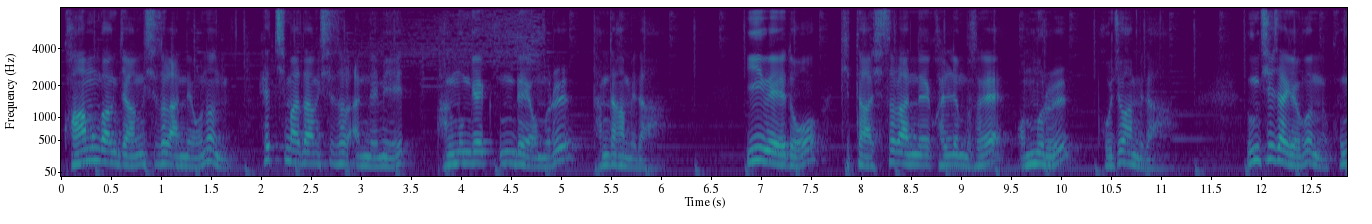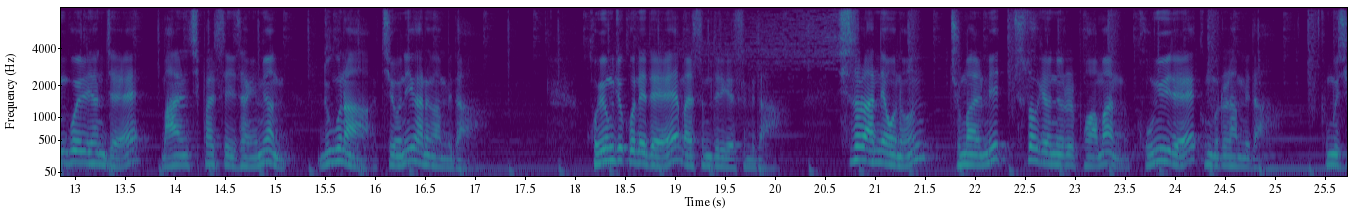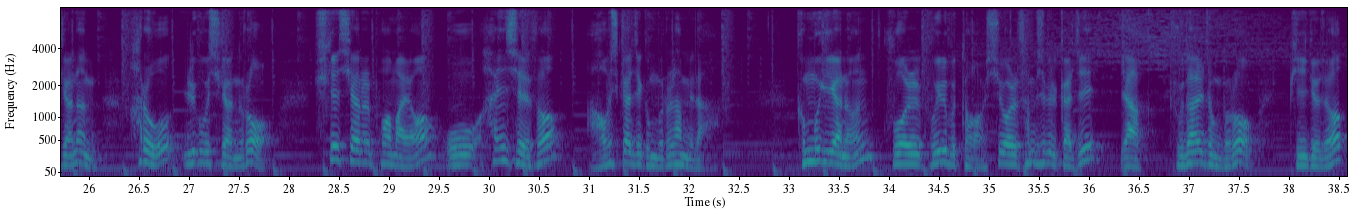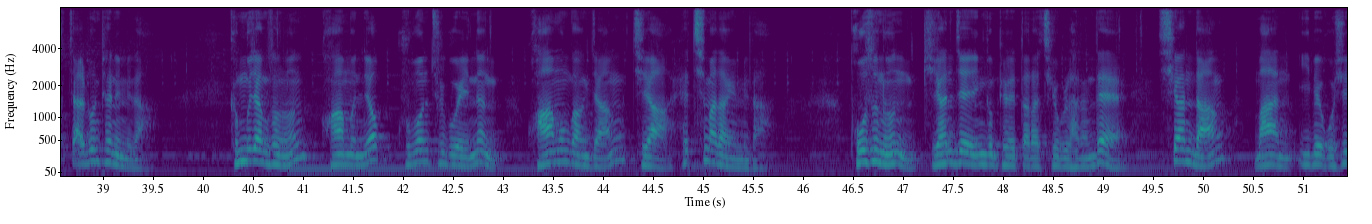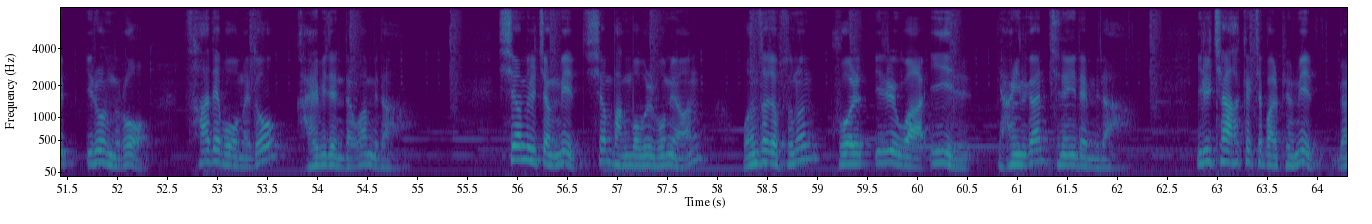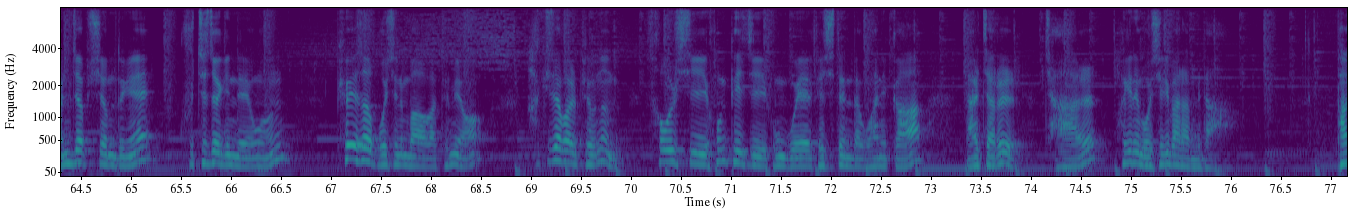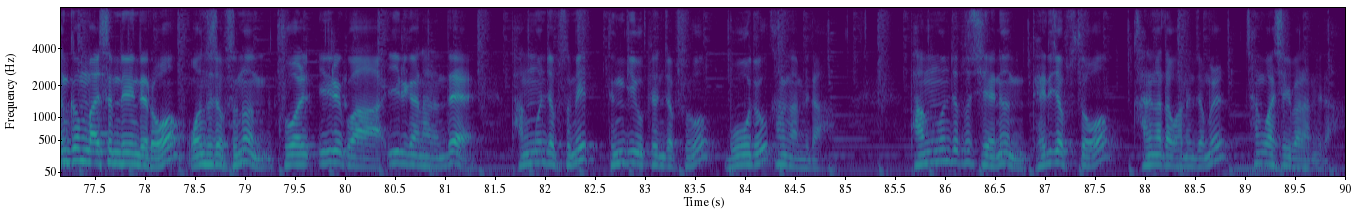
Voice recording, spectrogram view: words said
광화문 광장 시설 안내원은 해치마당 시설 안내 및 방문객 응대 업무를 담당합니다. 이외에도 기타 시설 안내 관련 부서의 업무를 보조합니다. 응시 자격은 공고일 현재 만 18세 이상이면 누구나 지원이 가능합니다. 고용 조건에 대해 말씀드리겠습니다. 시설 안내원은 주말 및 추석 연휴를 포함한 공휴일에 근무를 합니다. 근무 시간은 하루 7시간으로 휴게 시간을 포함하여 오후 1시에서 9시까지 근무를 합니다. 근무 기간은 9월 9일부터 10월 30일까지 약 두 달 정도로 비교적 짧은 편입니다. 근무 장소는 광화문역 9번 출구에 있는 광화문 광장 지하 해치마당입니다. 보수는 기간제 임금표에 따라 지급을 하는데 시간당 1,251원으로 4대 보험에도 가입이 된다고 합니다. 시험 일정 및 시험 방법을 보면 원서 접수는 9월 1일과 2일 양일간 진행이 됩니다. 1차 합격자 발표 및 면접 시험 등의 구체적인 내용은 표에서 보시는 바와 같으며 합격자 발표는 서울시 홈페이지 공고에 게시된다고 하니까 날짜를 잘 확인해 보시기 바랍니다. 방금 말씀드린 대로 원서 접수는 9월 1일과 2일간 하는데 방문 접수 및 등기 우편 접수 모두 가능합니다. 방문 접수 시에는 대리 접수도 가능하다고 하는 점을 참고하시기 바랍니다.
